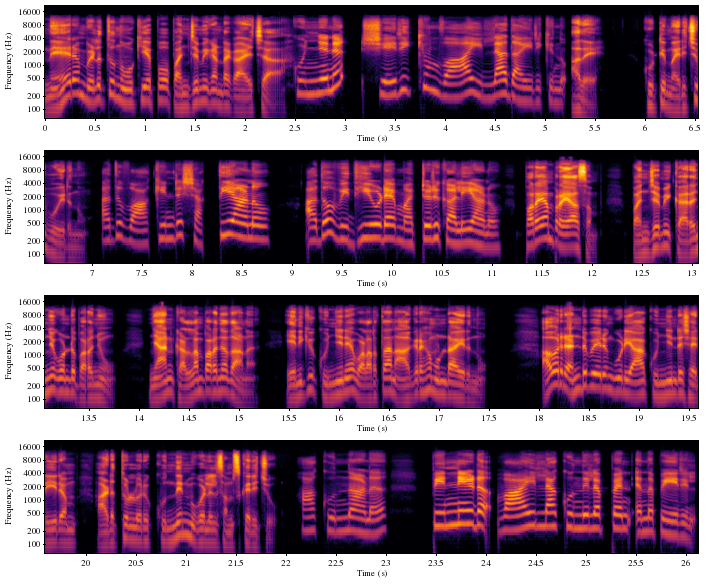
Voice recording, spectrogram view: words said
നേരം വെളുത്തു നോക്കിയപ്പോ പഞ്ചമി കണ്ട കാഴ്ച. കുഞ്ഞിന് ശരിക്കും വായില്ലാതായിരിക്കുന്നു. അതെ കുട്ടി മരിച്ചുപോയിരുന്നു. അത് വാക്കിന്റെ ശക്തിയാണോ? അതോ വിധിയുടെ മറ്റൊരു കളിയാണോ? പറയാൻ പ്രയാസം. പഞ്ചമി കരഞ്ഞുകൊണ്ട് പറഞ്ഞു ഞാൻ കള്ളം പറഞ്ഞതാണ്. എനിക്ക് കുഞ്ഞിനെ വളർത്താൻ ആഗ്രഹമുണ്ടായിരുന്നു. അവർ രണ്ടുപേരും കൂടി ആ കുഞ്ഞിന്റെ ശരീരം അടുത്തുള്ളൊരു കുന്നിൻ മുകളിൽ സംസ്കരിച്ചു. ആ കുന്നാണ് പിന്നീട് വായില്ലാ കുന്നിലപ്പൻ എന്ന പേരിൽ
